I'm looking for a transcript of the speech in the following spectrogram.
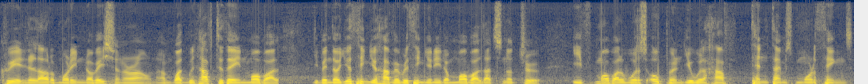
created a lot of more innovation around. And what we have today in mobile, even though you think you have everything you need on mobile, that's not true. If mobile was open, you will have 10 times more things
